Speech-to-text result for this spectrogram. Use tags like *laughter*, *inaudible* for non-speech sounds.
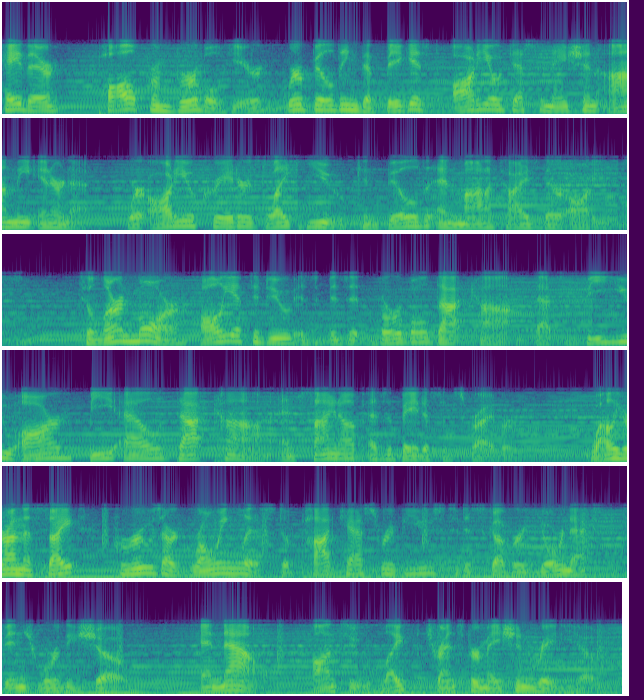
Hey there, Paul from Vurbl here. We're building the biggest audio destination on the internet where audio creators like you can build and monetize their audience. To learn more, all you have to do is visit vurbl.com. That's V U R B L.com and sign up as a beta subscriber. While you're on the site, peruse our growing list of podcast reviews to discover your next binge worthy show. And now, on to Life Transformation Radio.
